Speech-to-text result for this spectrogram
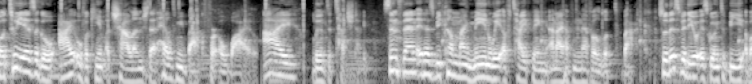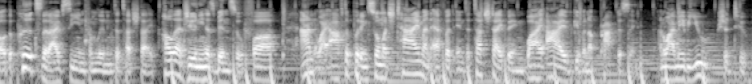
About two years ago, I overcame a challenge that held me back for a while. I learned to touch type. Since then, it has become my main way of typing and I have never looked back. So this video is going to be about the perks that I've seen from learning to touch type, how that journey has been so far, and why after putting so much time and effort into touch typing, why I've given up practicing, and why maybe you should too.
